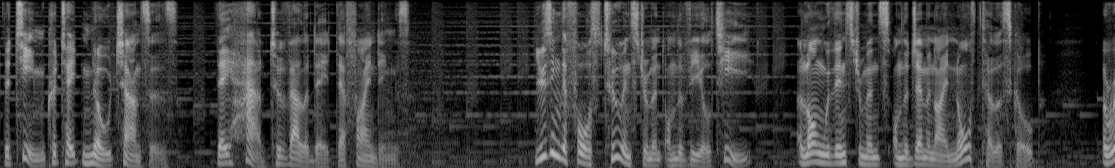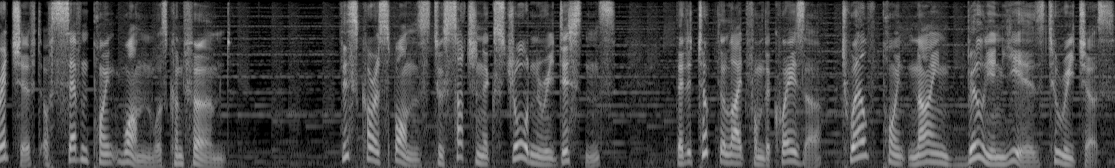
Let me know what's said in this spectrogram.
the team could take no chances. They had to validate their findings. Using the FORS2 instrument on the VLT, along with instruments on the Gemini North telescope, a redshift of 7.1 was confirmed. This corresponds to such an extraordinary distance that it took the light from the quasar 12.9 billion years to reach us.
